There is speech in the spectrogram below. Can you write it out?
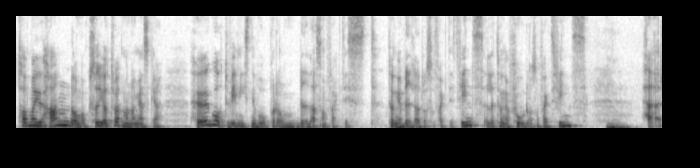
tar man ju hand om också. Jag tror att man har ganska hög återvinningsnivå på de bilar som faktiskt, tunga mm. bilar då som faktiskt finns, eller tunga fordon som faktiskt finns mm. här.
